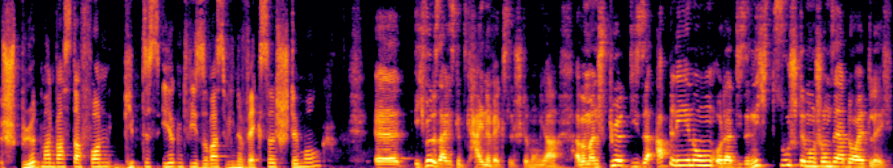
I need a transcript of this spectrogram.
Spürt man was davon? Gibt es irgendwie sowas wie eine Wechselstimmung? Äh, ich würde sagen, es gibt keine Wechselstimmung, ja. Aber man spürt diese Ablehnung oder diese Nichtzustimmung schon sehr deutlich.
